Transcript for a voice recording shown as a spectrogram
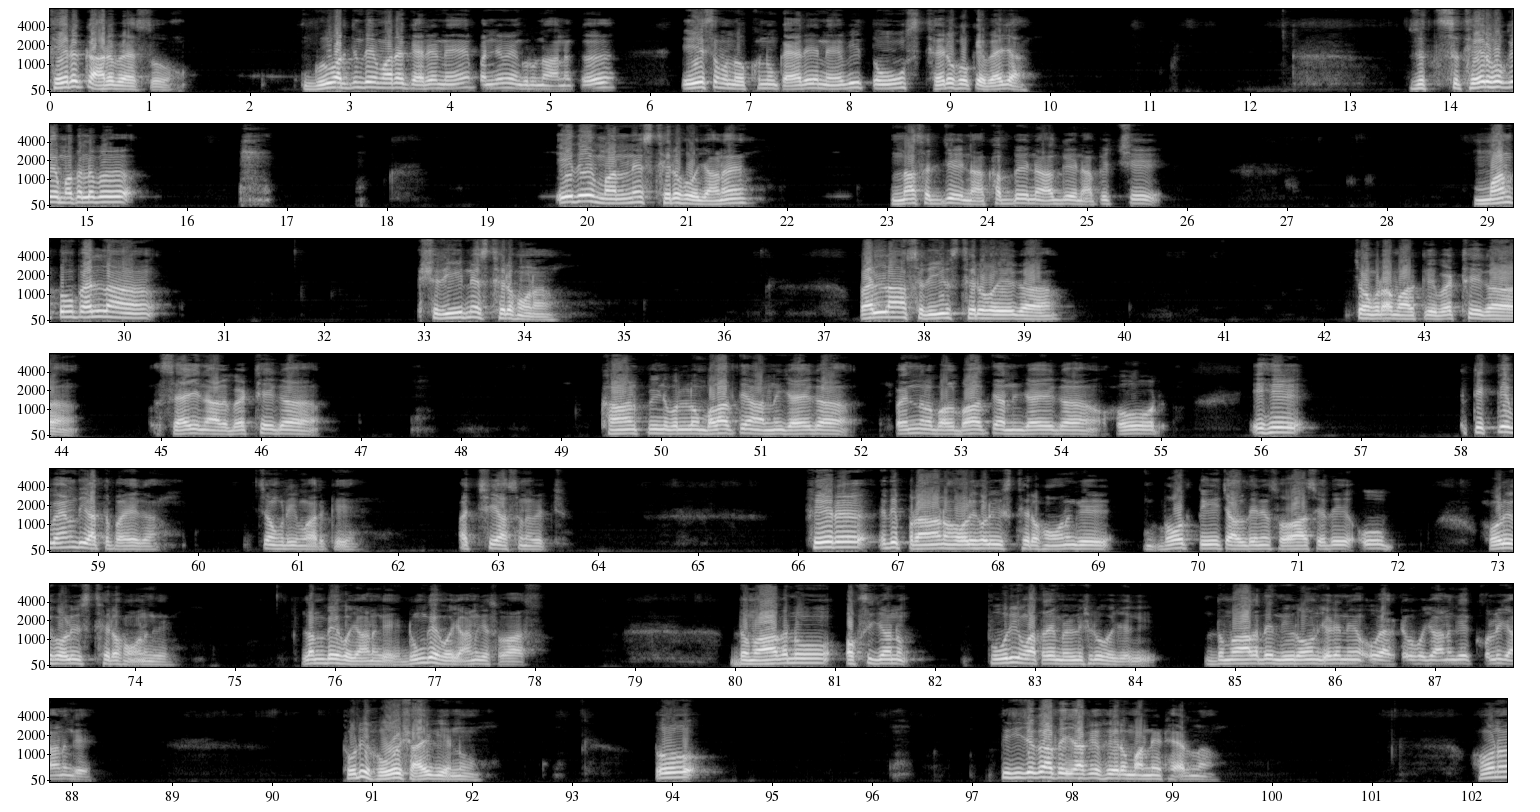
ਫਿਰ ਘਰ ਬੈਸੋ ਗੁਰੂ ਅਰਜਨ ਦੇਵ ਮਹਾਰਾਜ ਕਹਿ ਰਹੇ ਨੇ, ਪੰਜਵੇਂ ਗੁਰੂ ਨਾਨਕ ਇਸ ਮਨੁੱਖ ਨੂੰ ਕਹਿ ਰਹੇ ਨੇ ਵੀ ਤੂੰ ਸਥਿਰ ਹੋ ਕੇ ਬਹਿ ਜਾ। ਸਥਿਰ ਹੋ ਕੇ ਮਤਲਬ ਇਹਦੇ ਮਨ ਨੇ ਸਥਿਰ ਹੋ ਜਾਣਾ ਨਾ ਸੱਜੇ, ਨਾ ਖੱਬੇ, ਨਾ ਅੱਗੇ, ਨਾ ਪਿੱਛੇ। ਮਨ ਤੋਂ ਪਹਿਲਾਂ ਸਰੀਰ ਨੇ ਸਥਿਰ ਹੋਣਾ। ਪਹਿਲਾਂ ਸਰੀਰ ਸਥਿਰ ਹੋਏਗਾ ਚੌਂਕੜਾ ਮਾਰ ਕੇ ਬੈਠੇਗਾ, ਸਹਿਜ ਨਾਲ ਬੈਠੇਗਾ। ਖਾਣ ਪੀਣ ਵੱਲੋਂ ਬੜਾ ਧਿਆਨ ਨਹੀਂ ਜਾਏਗਾ ਪਹਿਨਣ ਵੱਲ ਬੜਾ ਧਿਆਨ ਨਹੀਂ ਜਾਏਗਾ, ਹੋਰ ਇਹ ਟਿੱਕੇ ਬਹਿਣ ਦੀ ਅੱਤ ਪਏਗਾ ਚੌਂਕੜੀ ਮਾਰ ਕੇ ਅੱਛੇ ਆਸਣ ਵਿੱਚ। ਫਿਰ ਇਹਦੇ ਪ੍ਰਾਣ ਹੌਲੀ ਹੌਲੀ ਸਥਿਰ ਹੋਣਗੇ, ਬਹੁਤ ਤੇਜ਼ ਚੱਲਦੇ ਨੇ ਸਵਾਸ ਇਹਦੇ, ਉਹ ਹੌਲੀ ਹੌਲੀ ਸਥਿਰ ਹੋਣਗੇ। ਲੰਬੇ ਹੋ ਜਾਣਗੇ, ਡੂੰਘੇ ਹੋ ਜਾਣਗੇ ਸਵਾਸ। ਦਿਮਾਗ ਨੂੰ ਆਕਸੀਜਨ ਪੂਰੀ ਮਾਤਰਾ ਮਿਲਣੀ ਸ਼ੁਰੂ ਹੋ ਜਾਏਗੀ। ਦਿਮਾਗ ਦੇ ਨਿਊਰੋਨ ਜਿਹੜੇ ਨੇ ਉਹ ਐਕਟਿਵ ਹੋ ਜਾਣਗੇ ਖੁੱਲ ਜਾਣਗੇ। ਥੋੜੀ ਹੋਸ਼ ਆਏਗੀ ਇਹਨੂੰ। ਤੋ ਤੀਜੀ ਜਗ੍ਹਾ ਤੇ ਜਾ ਕੇ ਫਿਰ ਮਾਨੇ ਠਹਿਰਨਾ। ਹੁਣ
